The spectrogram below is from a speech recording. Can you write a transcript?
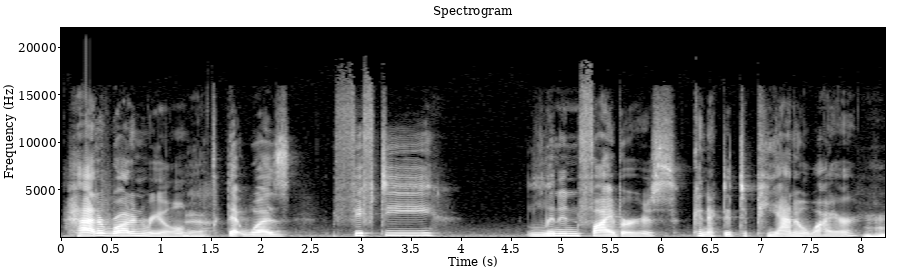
had a rod and reel Yeah. that was 50 linen fibers connected to piano wire mm-hmm.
